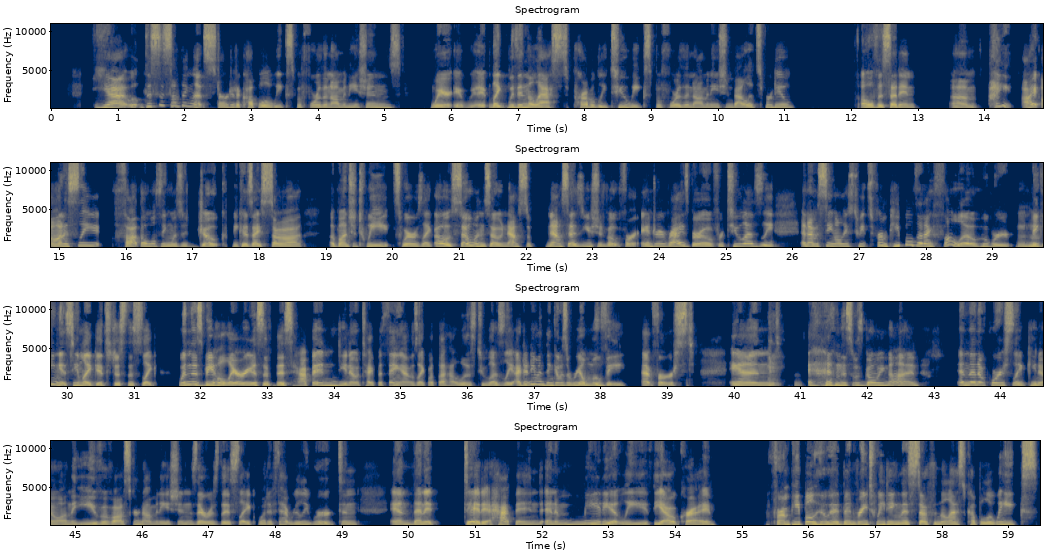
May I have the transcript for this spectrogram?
Yeah, well, this is something that started a couple of weeks before the nominations, where it, it like within the last probably two weeks before the nomination ballots were due, all of a sudden, um, I I honestly thought the whole thing was a joke because I saw a bunch of tweets where it was like, oh, so and so now so now says you should vote for Andrea Riseborough for To Leslie. And I was seeing all these tweets from people that I follow who were Mhm. making it seem like it's just this like, wouldn't this be hilarious if this happened, you know, type of thing. I was like, what the hell is To Leslie? I didn't even think it was a real movie at first. And and this was going on. And then, of course, like, you know, on the eve of Oscar nominations, there was this like, what if that really worked? And and then it did, it happened. And immediately the outcry from people who had been retweeting this stuff in the last couple of weeks,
